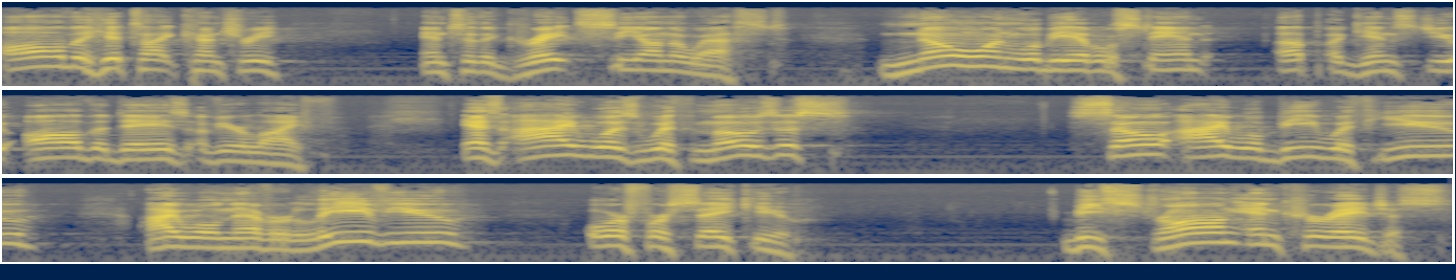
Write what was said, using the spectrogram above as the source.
all the Hittite country, and to the great sea on the west. No one will be able to stand up against you all the days of your life. As I was with Moses, so I will be with you. I will never leave you or forsake you. Be strong and courageous,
